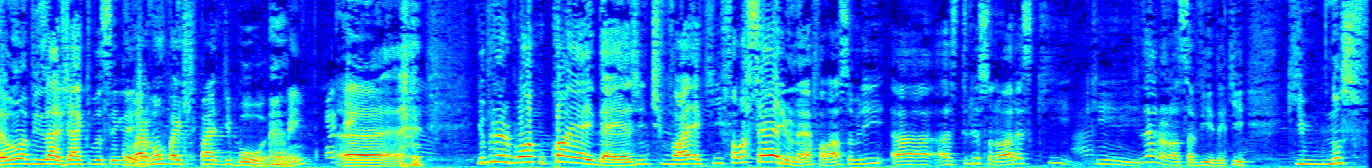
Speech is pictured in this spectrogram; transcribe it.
Já vamos avisar já que você ganhou. Agora vamos participar de boa, tá bem? Ok. É, E o primeiro bloco, qual é a ideia? A gente vai aqui falar sério, né? Falar sobre ah, as trilhas sonoras que, que fizeram a nossa vida, que, que nos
